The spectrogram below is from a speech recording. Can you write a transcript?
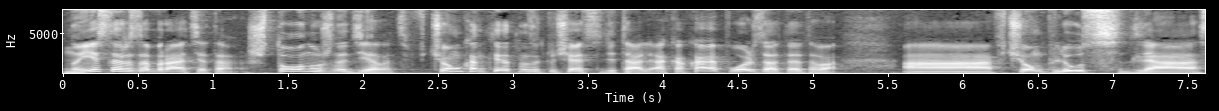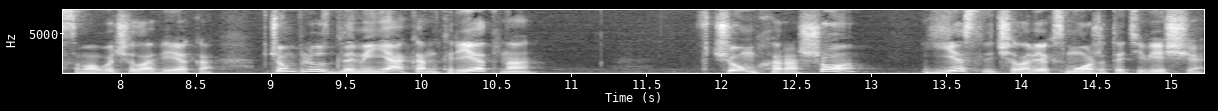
Но если разобрать это, что нужно делать, в чем конкретно заключаются детали, а какая польза от этого, а в чем плюс для самого человека, в чем плюс для меня конкретно, в чем хорошо, если человек сможет эти вещи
